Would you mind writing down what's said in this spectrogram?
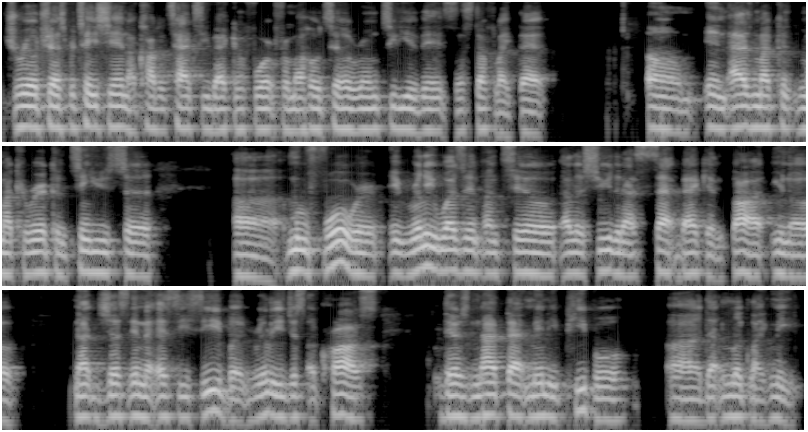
drill transportation. I caught a taxi back and forth from my hotel room to the events and stuff like that. Um, and as my my career continues to uh, move forward, it really wasn't until LSU that I sat back and thought, you know, not just in the SEC, but really just across. There's not that many people uh, that look like me,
